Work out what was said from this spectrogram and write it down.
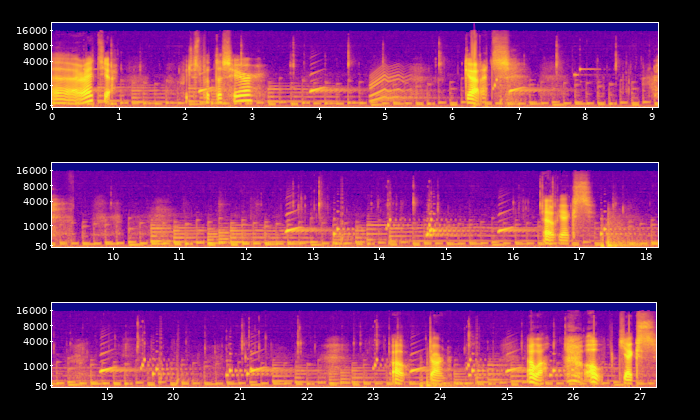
Alright, yeah. We just put this here. Got it. Oh, yikes. Oh, darn. Oh well. Oh, yikes.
